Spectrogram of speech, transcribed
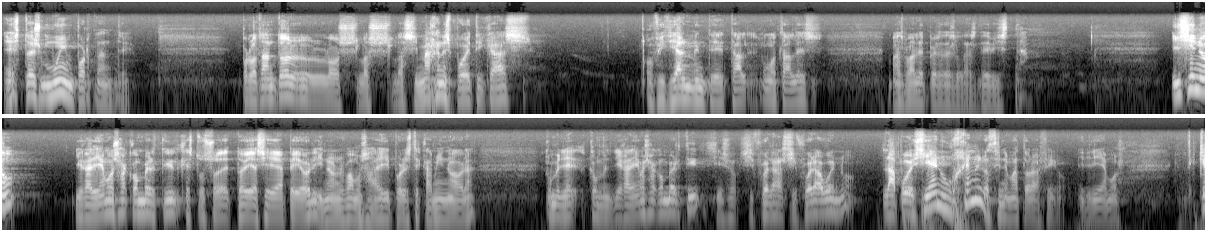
Esto es muy importante. Por lo tanto, las imágenes poéticas, oficialmente como tales, más vale perderlas de vista. Y si no, llegaríamos a convertir, que esto todavía sería peor y no nos vamos a ir por este camino ahora, llegaríamos a convertir, si, eso, si, fuera, si fuera bueno, la poesía en un género cinematográfico. Y diríamos, ¿qué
